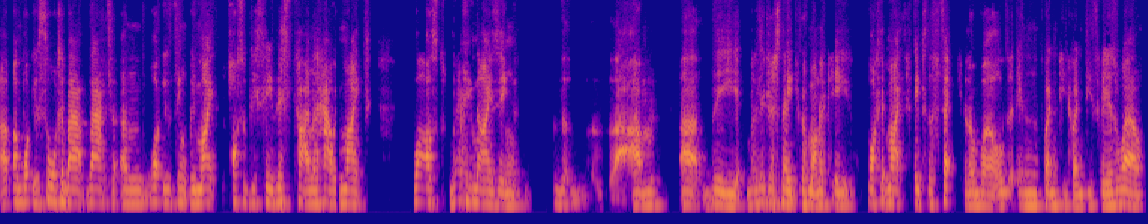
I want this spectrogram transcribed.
uh, and what you thought about that and what you think we might possibly see this time and how we might, whilst recognizing the um, uh, the religious nature of monarchy, what it might say to the secular world in 2023 as well.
